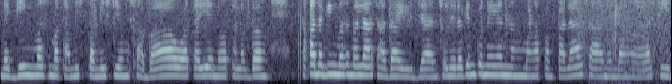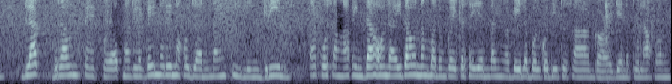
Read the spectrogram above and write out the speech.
naging mas matamis-tamis yung sabaw. At ayan, oh, talagang saka naging mas malasa dahil dyan. So, nilagyan ko na yan ng mga pampalasa, ng mga asin, black ground pepper at naglagay na rin ako dyan ng siling green. Tapos, ang aking dahon ay dahon ng malunggay kasi yan lang yung available ko dito sa garden at wala akong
